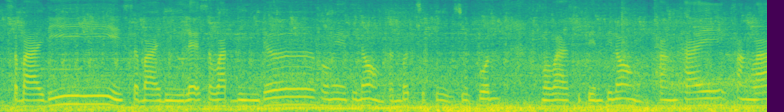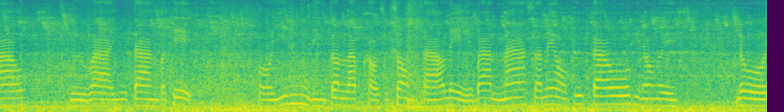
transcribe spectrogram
บสบายดี บายดีและสวัสดีเด้อพ่อแม่พี่น้องกันเบิดสุขูสุคนมาว่าสิเป็นพี่น้องทางไทยฝั่งลาว หรือว่าอยู่ต่างประเทศ ขอยินดีต้อนรับเข้าสู่ช่องสาวเล่บ้านนาซาแนลคือเก้าพี่น้องเอ้ยโดย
